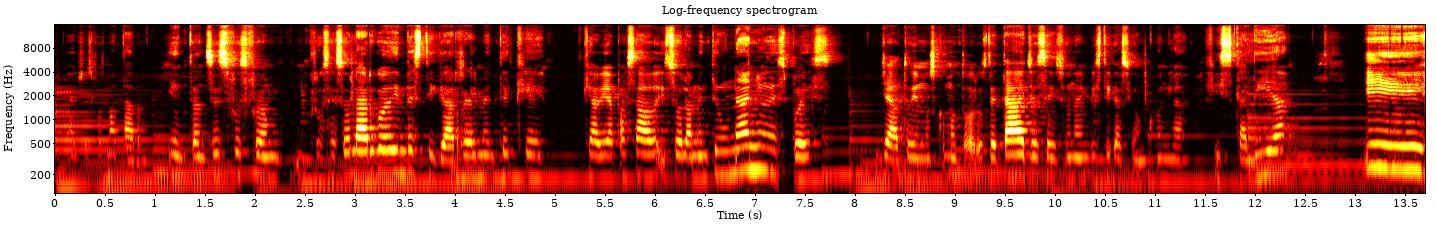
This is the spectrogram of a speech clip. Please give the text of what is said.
ellos los mataron. Y entonces pues fue un, proceso largo de investigar realmente qué, qué había pasado y solamente un año después ya tuvimos como todos los detalles, se hizo una investigación con la fiscalía y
